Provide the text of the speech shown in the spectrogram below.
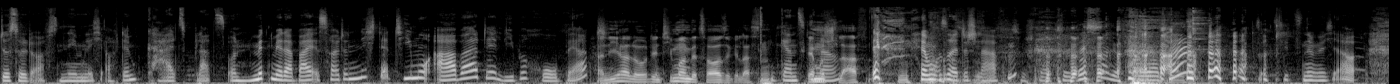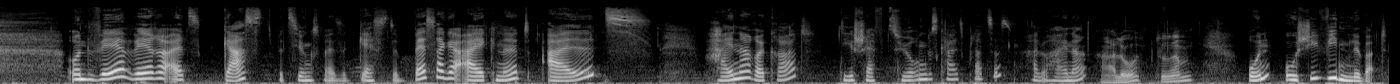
Düsseldorfs, nämlich auf dem Karlsplatz. Und mit mir dabei ist heute nicht der Timo, aber der liebe Robert. Hallo, den Timo haben wir zu Hause gelassen. Ganz der genau. muss schlafen. der muss heute schlafen. Silvester gefeiert, ne? so sieht's nämlich aus. Und wer wäre als Gast bzw. Gäste besser geeignet als Heiner Röckrath, die Geschäftsführung des Karlsplatzes? Hallo Heiner. Hallo zusammen. Und Uschi Wiedenlübbert,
